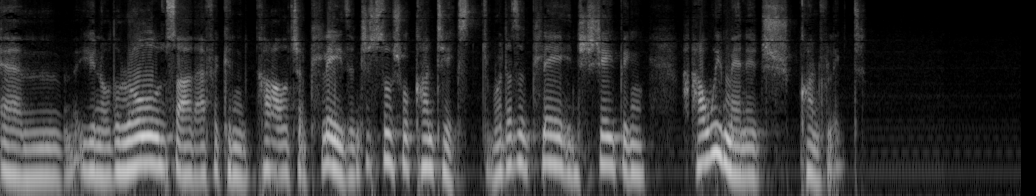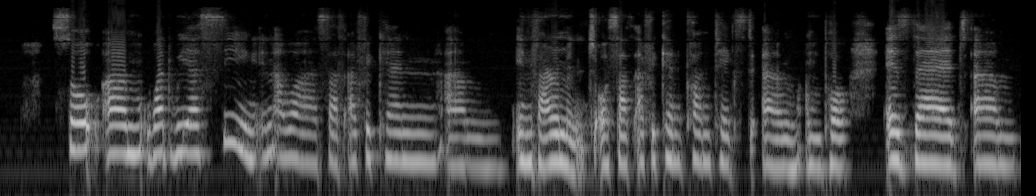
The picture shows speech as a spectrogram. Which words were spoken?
um, you know, the role South African culture plays in just social context. What does it play in shaping how we manage conflict? So, um, what we are seeing in our South African um, environment or South African context, um, is that um,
